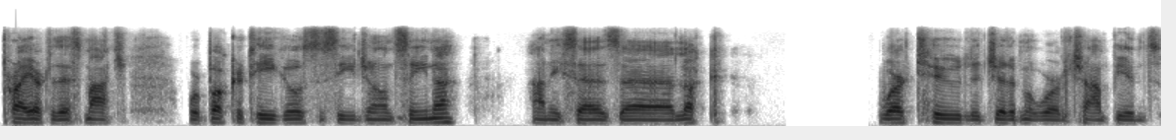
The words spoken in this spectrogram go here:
prior to this match where Booker T goes to see John Cena, and he says, uh, "Look, we're two legitimate world champions.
